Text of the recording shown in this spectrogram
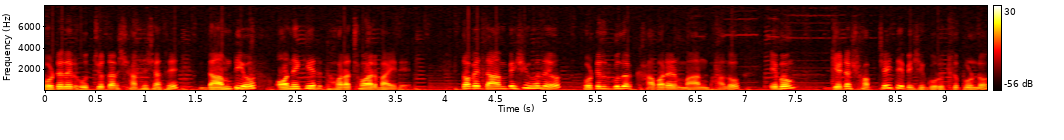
হোটেলের উচ্চতার সাথে সাথে দামটিও অনেকের ধরাছোঁয়ার বাইরে। তবে দাম বেশি হলেও হোটেলগুলোর খাবারের মান ভালো এবং যেটা সবচাইতে বেশি গুরুত্বপূর্ণ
